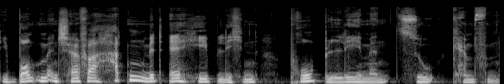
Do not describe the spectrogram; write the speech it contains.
Die Bombenentschärfer hatten mit erheblichen Problemen zu kämpfen.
